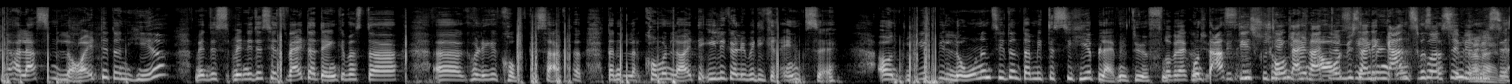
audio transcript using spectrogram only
Wir lassen Leute dann hier, wenn, das, wenn ich das jetzt weiterdenke, was der äh, Kollege Kopp gesagt hat, dann kommen Leute illegal über die Grenze. Und wir belohnen sie dann damit, dass sie hier bleiben dürfen. Aber und das wir ist schon gleich weiter. Wir müssen eine ganz kurze, wir müssen, äh,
